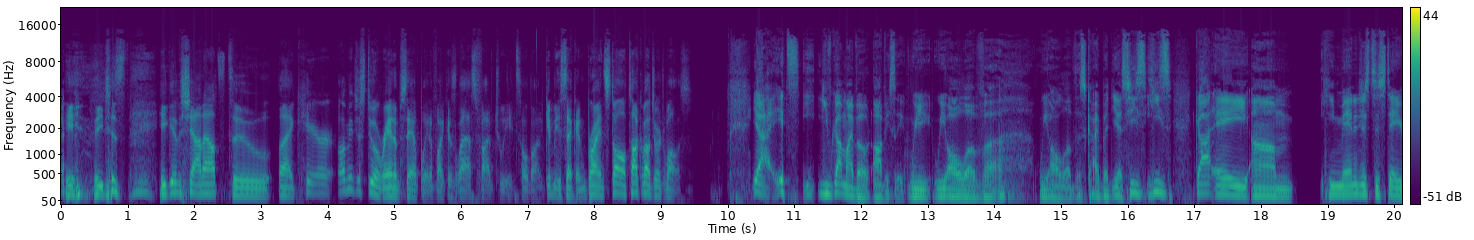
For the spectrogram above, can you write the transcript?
he he just he gives shout outs to like here. Let me just do a random sampling of like his last five tweets. Hold on, give me a second. Brian Stahl, talk about George Wallace. Yeah, it's you've got my vote. Obviously, we we all love uh, we all love this guy. But yes, he's he's got a um he manages to stay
